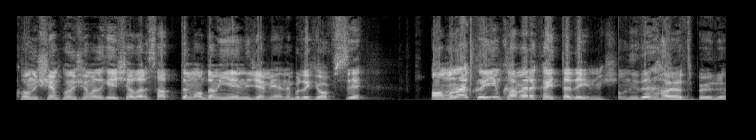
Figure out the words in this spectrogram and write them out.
konuşuyorum konuşamadık eşyaları sattım odamı yenileyeceğim yani buradaki ofisi. Amına koyayım kamera kayıtta değilmiş. Ama Neden hayat böyle?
